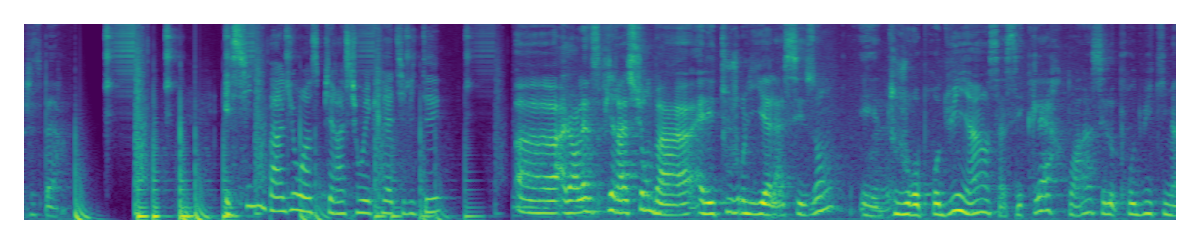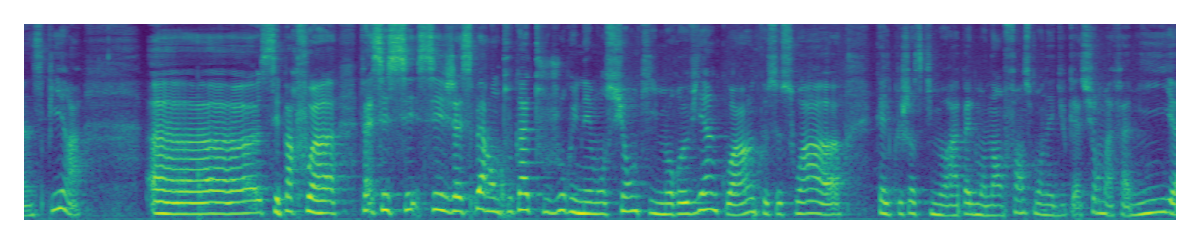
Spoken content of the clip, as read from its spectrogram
J'espère. Et si nous parlions inspiration et créativité? Euh, alors l'inspiration, bah, elle est toujours liée à la saison et toujours au produit, hein, ça c'est clair, quoi. Hein, c'est le produit qui m'inspire. Euh, c'est parfois, c'est, j'espère en tout cas toujours une émotion qui me revient, quoi, hein, que ce soit euh, quelque chose qui me rappelle mon enfance, mon éducation, ma famille,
